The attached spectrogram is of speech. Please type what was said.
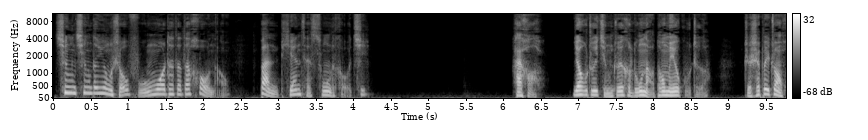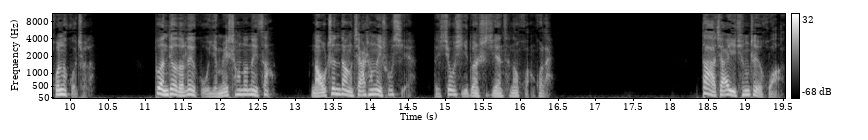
轻轻的用手抚摸着他的后脑，半天才松了口气。还好，腰椎、颈椎和颅脑都没有骨折，只是被撞昏了过去了，断掉的肋骨也没伤到内脏。脑震荡加上内出血，得休息一段时间才能缓过来。大家一听这话，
